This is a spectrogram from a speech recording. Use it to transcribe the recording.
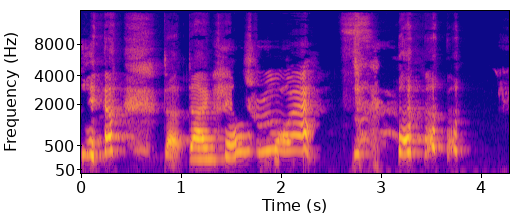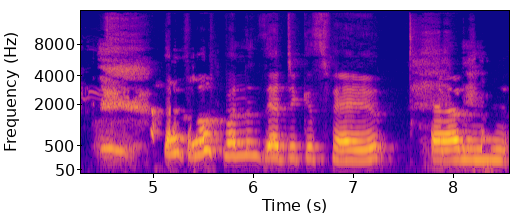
ja, da, danke. True. da braucht man ein sehr dickes Fell. Ähm,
